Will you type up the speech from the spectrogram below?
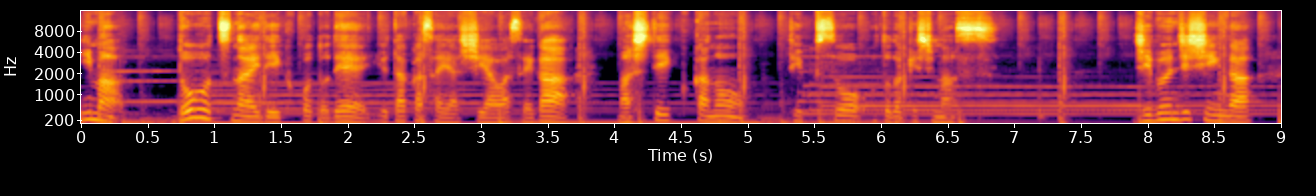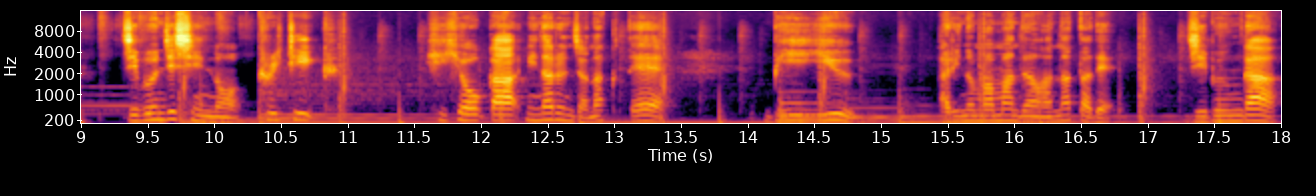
今どうつないでいくことで豊かさや幸せが増していくかの tips をお届けします自分自身が自分自身のクリティック批評家になるんじゃなくて BU ありのままのあなたで自分が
